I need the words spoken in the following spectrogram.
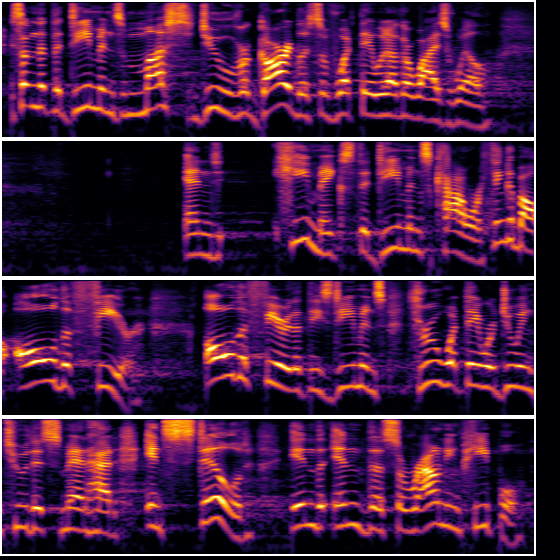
It's something that the demons must do regardless of what they would otherwise will. And he makes the demons cower. Think about all the fear, all the fear that these demons, through what they were doing to this man, had instilled in the, in the surrounding people.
